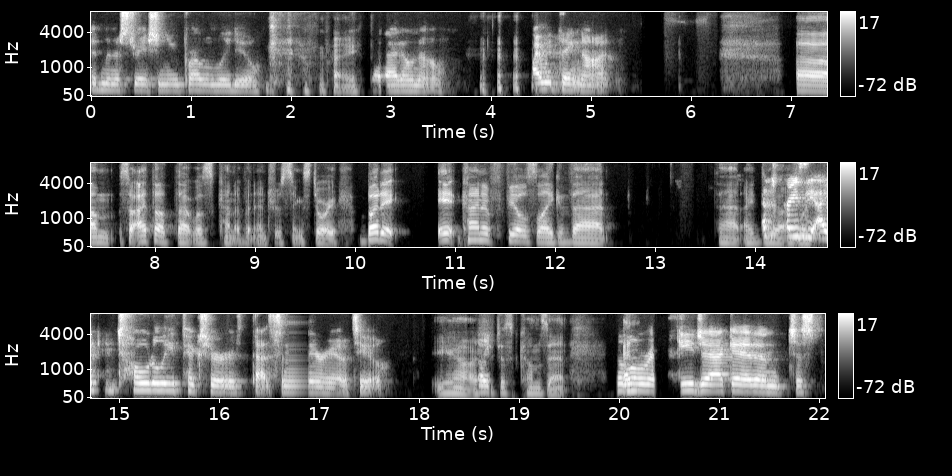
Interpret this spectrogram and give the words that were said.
administration, you probably do, right. but I don't know. I would think not. Um, so I thought that was kind of an interesting story, but it it kind of feels like that that idea. That's crazy. like, I can totally picture that scenario too. yeah, she just comes in. The And- little red ski jacket, and just,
